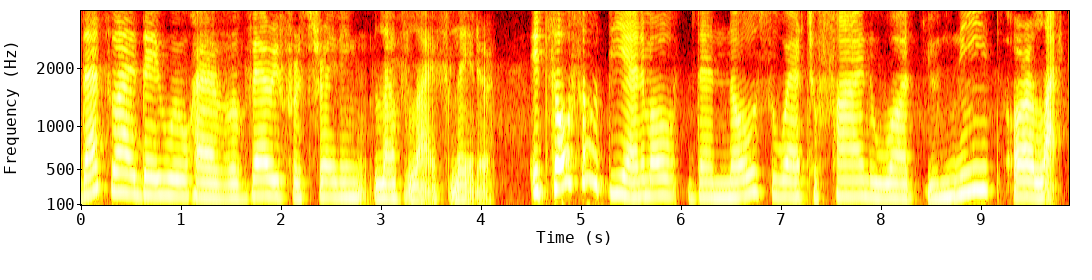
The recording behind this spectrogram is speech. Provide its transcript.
that's why they will have a very frustrating love life later. It's also the animal that knows where to find what you need or like.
